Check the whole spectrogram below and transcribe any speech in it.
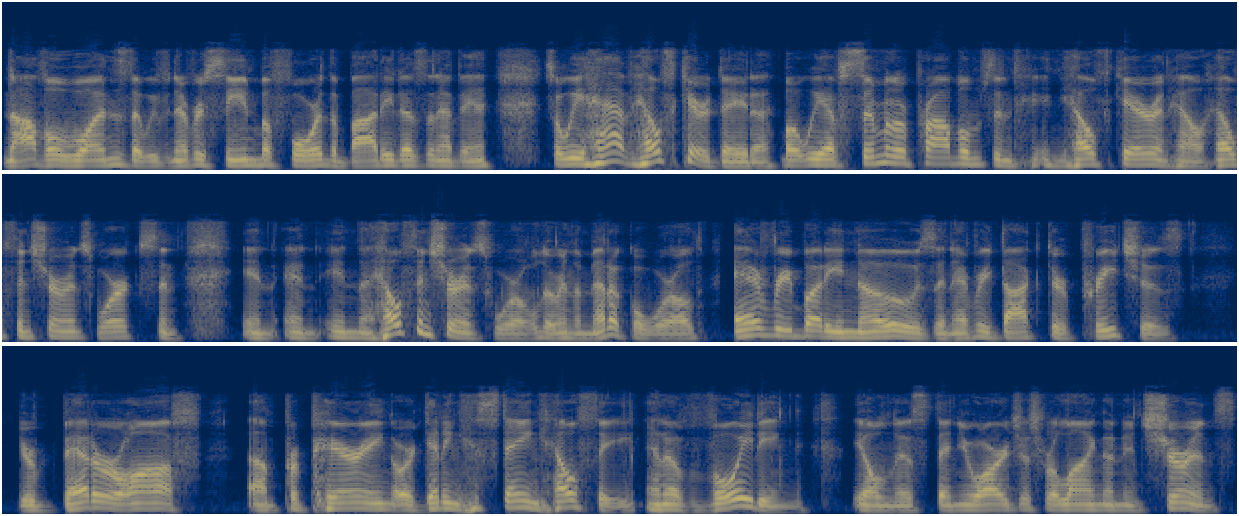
novel ones that we've never seen before. The body doesn't have any. So we have healthcare data, but we have similar problems in, in healthcare and how health insurance works. And in, in, in the health insurance world or in the medical world, everybody knows and every doctor preaches you're better off um, preparing or getting staying healthy and avoiding illness than you are just relying on insurance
